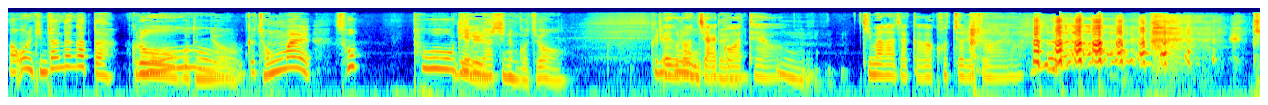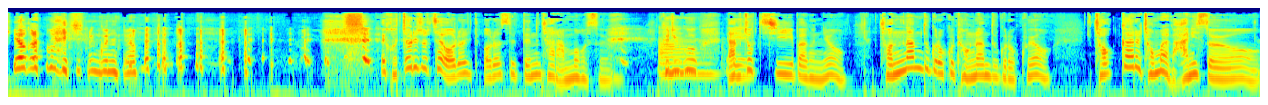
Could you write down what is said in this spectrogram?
아 오늘 김장단 갔다 그러거든요. 오. 그러니까 정말 소포기를 네. 하시는 거죠. 그리고 왜 그런지 알 네. 것 같아요. 음, 김하나 작가가 겉절이 좋아요. 기억을 하고 계시는군요. 겉절이조차 어렸, 어렸을 때는 잘 안 먹었어요. 그리고 아, 예. 남쪽 지방은요. 전남도 그렇고 경남도 그렇고요. 젓갈을 정말 많이 써요.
